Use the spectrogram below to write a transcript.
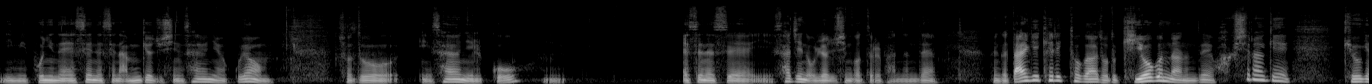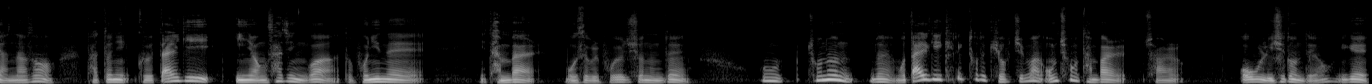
님이 본인의 SNS에 남겨주신 사연이었고요. 저도 이 사연 읽고 음, SNS에 이 사진 올려주신 것들을 봤는데 그러니까 딸기 캐릭터가 저도 기억은 나는데 확실하게 기억이 안 나서 봤더니 그 딸기 인형 사진과 또 본인의 이 단발 모습을 보여주셨는데 어, 저는 네, 뭐 딸기 캐릭터도 귀엽지만 엄청 단발 잘 어울리시던데요. 이게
